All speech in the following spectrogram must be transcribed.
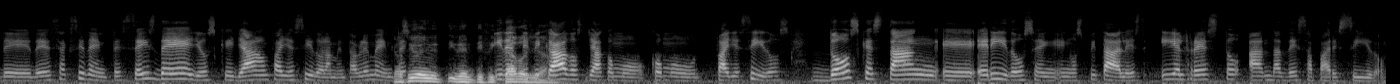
de, de, ese accidente, seis de ellos que ya han fallecido lamentablemente. han sido identificados, identificados ya, como, como fallecidos, dos que están eh, heridos en, en hospitales y el resto anda desaparecido.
